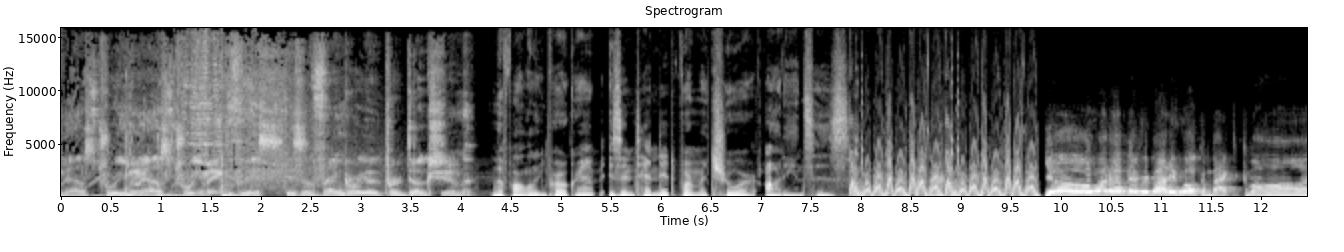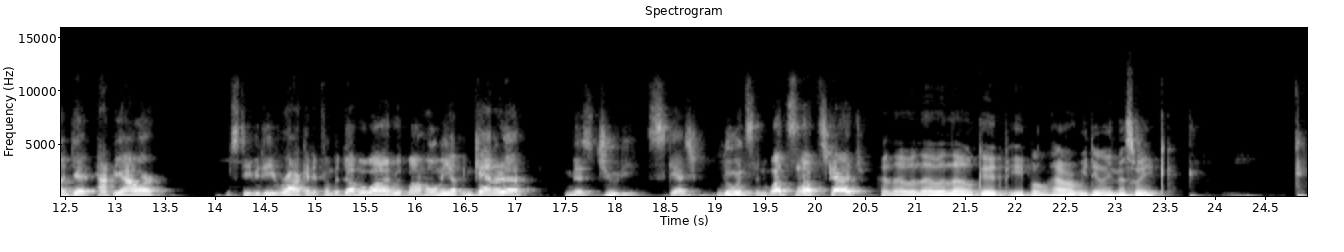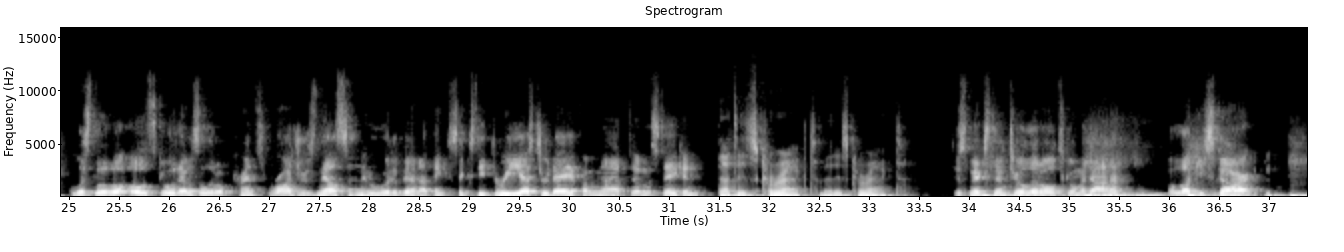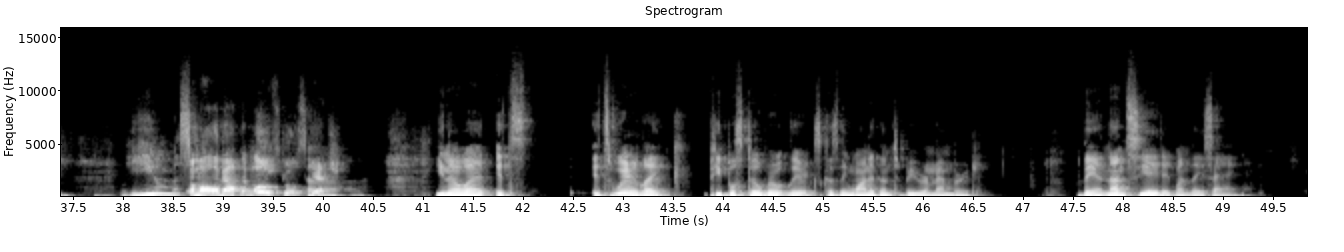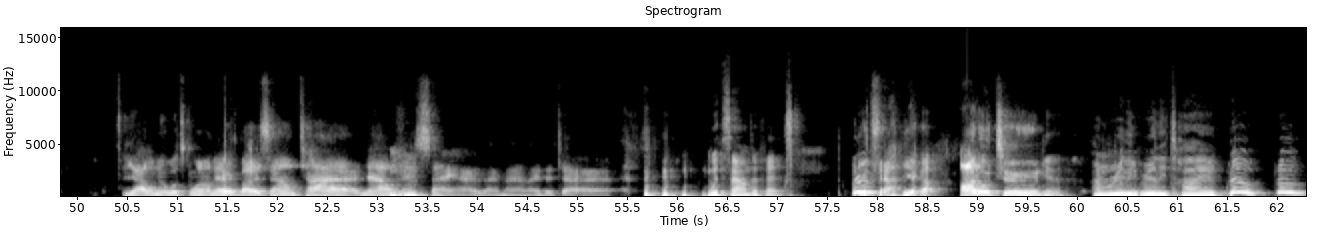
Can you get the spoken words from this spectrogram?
Now streaming. Now streaming. This is a Vangrio production. The following program is intended for mature audiences. Yo, what up, everybody? Welcome back to Come On Get Happy Hour. I'm Stevie D rocking it from the double wide with my homie up in Canada, Miss Judy Sketch Lewinston. What's up, Sketch? Hello, hello, hello, good people. How are we doing this week? Let's a little old school. That was a little Prince Rogers Nelson, who would have been, I think, 63 yesterday, if I'm not uh, mistaken. That is correct. That is correct. Just mixed into a little old school Madonna, a Lucky Star. You must. I'm all about the old school sketch. You know what? It's it's where like people still wrote lyrics because they wanted them to be remembered. They enunciated when they sang. Yeah, I don't know what's going on. Everybody sound tired now when they sing. I was like, man, they tired. with sound effects. With sound, yeah. Auto tune. Yeah. I'm really, really tired. Blue, blue.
